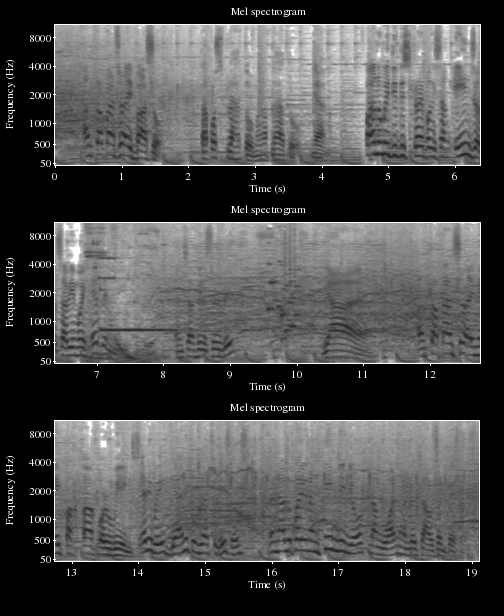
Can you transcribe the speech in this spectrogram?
ang top answer ay baso. Tapos plato, mga plato. Yan. Paano mo i-describe ang isang angel? Sabi mo heavenly. Ang sabi ng survey? Yan. Ang top answer ay may pakpak or wings. Anyway, Gianni, congratulations. Nanalo pa rin ang team ninyo ng 100,000 pesos.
